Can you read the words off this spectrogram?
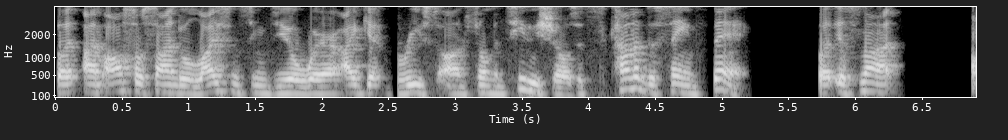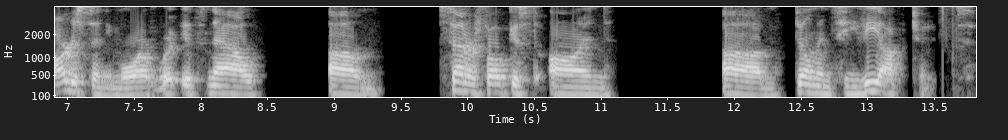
but I'm also signed to a licensing deal where I get briefs on film and TV shows. It's kind of the same thing, but it's not artist anymore. It's now um, center focused on um, film and TV opportunities.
